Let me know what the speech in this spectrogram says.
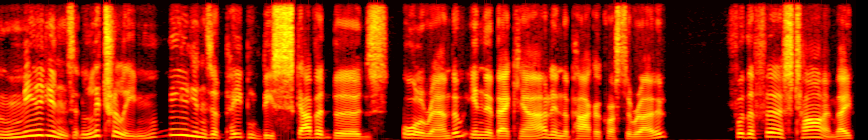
Millions, literally millions of people discovered birds all around them in their backyard, in the park across the road for the first time. They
